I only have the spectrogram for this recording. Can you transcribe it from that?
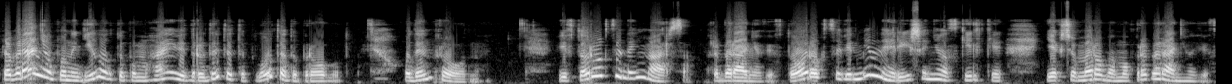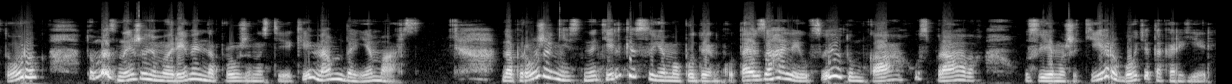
Прибирання у понеділок допомагає відродити тепло та добробут один про одного. Вівторок це день Марса. Прибирання у вівторок це відмінне рішення, оскільки, якщо ми робимо прибирання у вівторок, то ми знижуємо рівень напруженості, який нам дає Марс. Напруженість не тільки в своєму будинку, та й взагалі у своїх думках, у справах, у своєму житті, роботі та кар'єрі.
